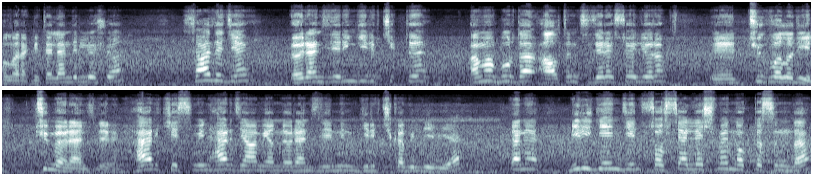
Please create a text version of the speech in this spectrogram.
olarak nitelendiriliyor şu an. Sadece öğrencilerin girip çıktığı ama burada altını çizerek söylüyorum e, TÜGVA'lı değil, tüm öğrencilerin, her kesimin, her camianın öğrencilerinin girip çıkabildiği bir yer. Yani bir gencin sosyalleşme noktasında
